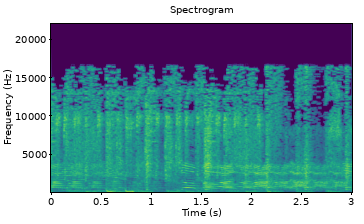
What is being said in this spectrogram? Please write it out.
one, number one factor. one,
